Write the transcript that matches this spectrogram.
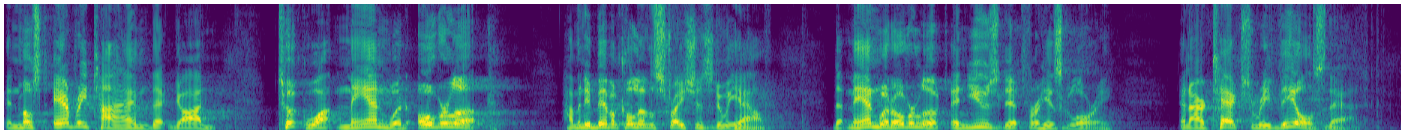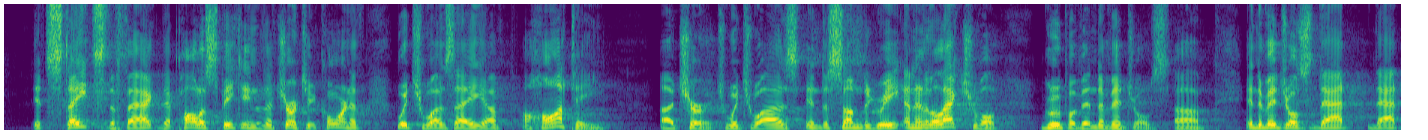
And most every time that God took what man would overlook. How many biblical illustrations do we have? That man would overlook and used it for his glory. And our text reveals that. it states the fact that Paul is speaking to the church at Corinth, which was a, a, a haughty uh, church, which was, in to some degree, an intellectual group of individuals, uh, individuals that, that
